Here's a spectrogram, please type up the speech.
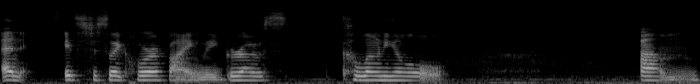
and it's just like horrifyingly gross colonial um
